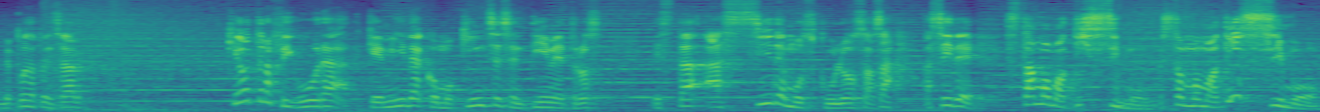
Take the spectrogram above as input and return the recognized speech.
Me puse a pensar, ¿qué otra figura que mida como 15 centímetros está así de musculosa? O sea, así de, está mamadísimo, está mamadísimo.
